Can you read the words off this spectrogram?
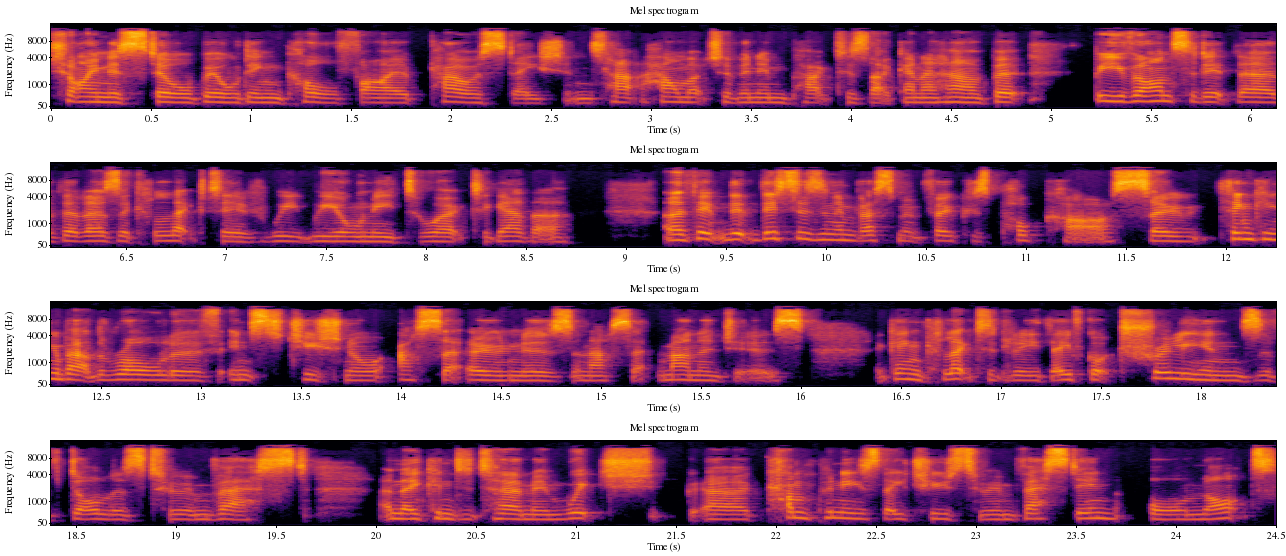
China's still building coal-fired power stations? How, how much of an impact is that going to have? But but you've answered it there that as a collective, we we all need to work together. And I think that this is an investment focused podcast. So, thinking about the role of institutional asset owners and asset managers, again, collectively, they've got trillions of dollars to invest and they can determine which uh, companies they choose to invest in or not.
